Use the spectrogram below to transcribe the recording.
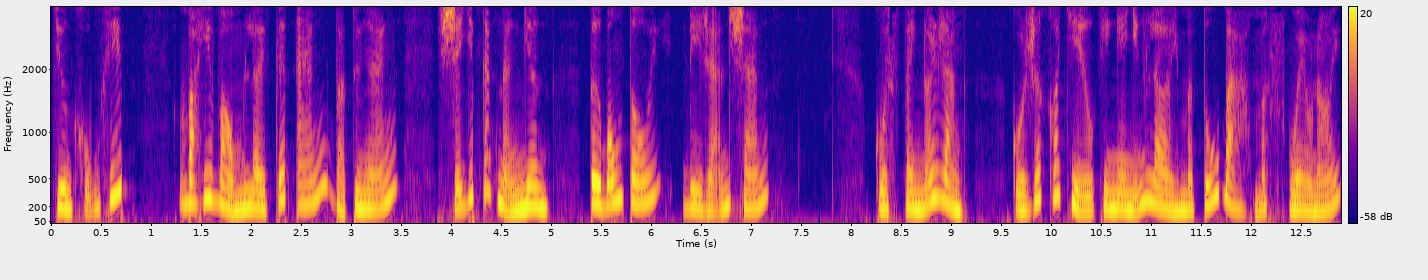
chương khủng khiếp và hy vọng lời kết án và tuyên án sẽ giúp các nạn nhân từ bóng tối đi ra ánh sáng. Cô Stein nói rằng cô rất khó chịu khi nghe những lời mà tú bà Maxwell nói.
